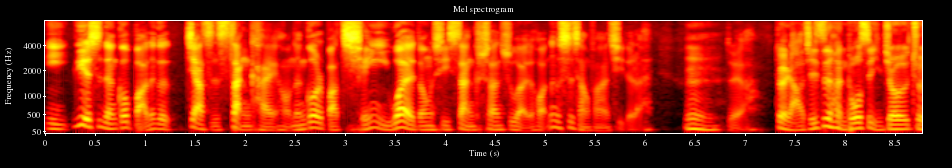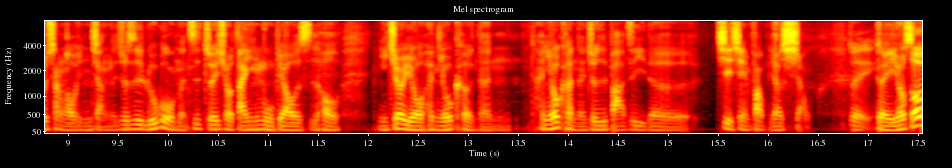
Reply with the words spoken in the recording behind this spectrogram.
你越是能够把那个价值散开哈，能够把钱以外的东西散散出来的话，那个市场反而起得来。嗯，对啊，对啦，其实很多事情就就像老林讲的，就是如果我们是追求单一目标的时候，你就有很有可能，很有可能就是把自己的界限放比较小。对对，有时候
